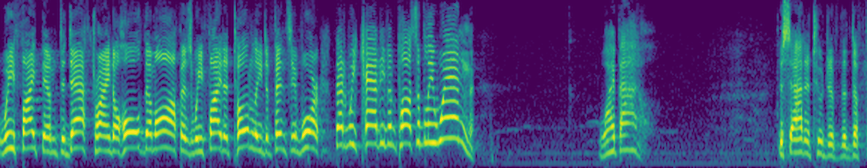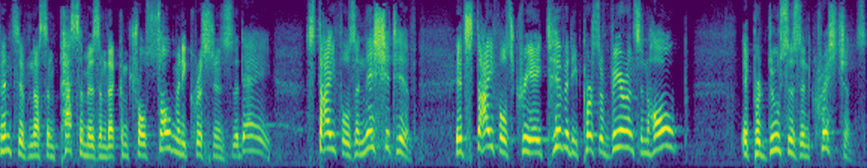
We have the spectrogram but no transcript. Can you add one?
we fight them to death, trying to hold them off as we fight a totally defensive war that we can't even possibly win. Why battle? This attitude of the defensiveness and pessimism that controls so many Christians today stifles initiative. It stifles creativity, perseverance, and hope. It produces in Christians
